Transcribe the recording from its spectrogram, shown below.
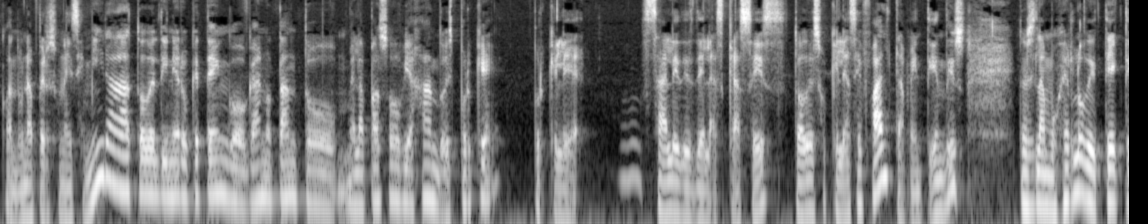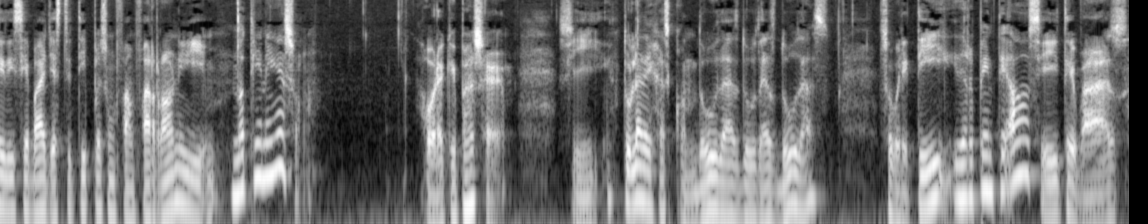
Cuando una persona dice, mira todo el dinero que tengo, gano tanto, me la paso viajando, es porque, porque le sale desde la escasez todo eso que le hace falta, ¿me entiendes? Entonces la mujer lo detecta y dice, vaya, este tipo es un fanfarrón y no tiene eso. Ahora, ¿qué pasa? Si tú la dejas con dudas, dudas, dudas sobre ti y de repente, ah, sí, te vas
